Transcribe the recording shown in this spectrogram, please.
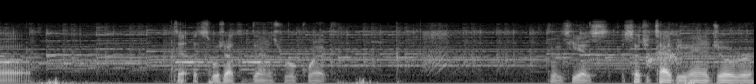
uh, switch out to Dennis real quick. Because he has such a type advantage over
